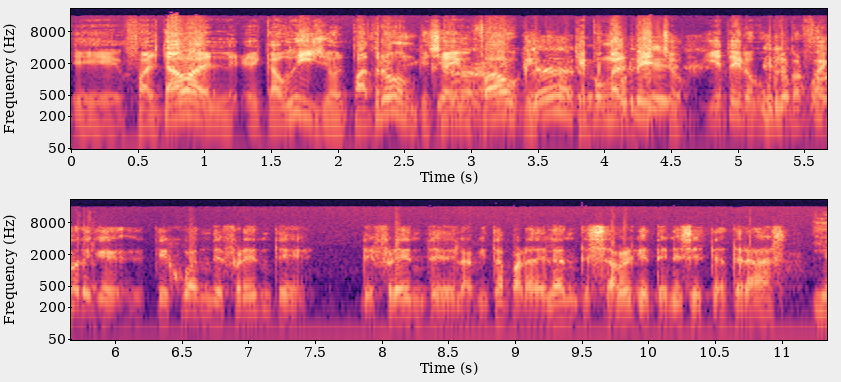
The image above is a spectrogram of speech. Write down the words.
eh, faltaba el, caudillo, el patrón, que si hay un FAO que, ponga el pecho. Y este lo cumple los Jugadores que, que juegan de frente de frente, de la mitad para adelante, saber que tenés este atrás. Y,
